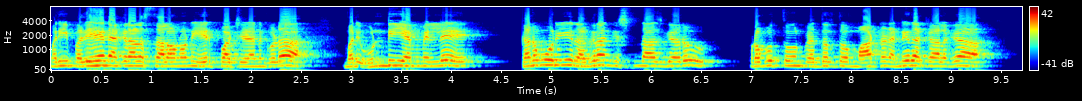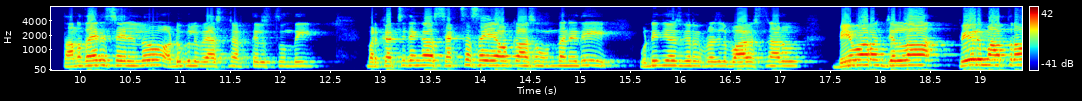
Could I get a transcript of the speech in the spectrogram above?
మరి పదిహేను ఎకరాల స్థలంలోనే ఏర్పాటు చేయడానికి కూడా మరి ఉండి ఎమ్మెల్యే కనుమూరి రఘురాం కృష్ణరాజు గారు ప్రభుత్వం పెద్దలతో మాట్లాడి అన్ని రకాలుగా తనదైన శైలిలో అడుగులు వేస్తున్నట్టు తెలుస్తుంది. మరి ఖచ్చితంగా సక్సెస్ అయ్యే అవకాశం ఉందనేది ఉండి నియోజకవర్గ ప్రజలు భావిస్తున్నారు. భీమవరం జిల్లా పేరు మాత్రం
